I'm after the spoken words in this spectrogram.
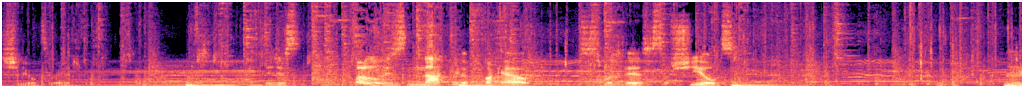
shields, man. They just. Oh, they just knocked me the fuck out. This is what it is. It's shields. Hmm.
